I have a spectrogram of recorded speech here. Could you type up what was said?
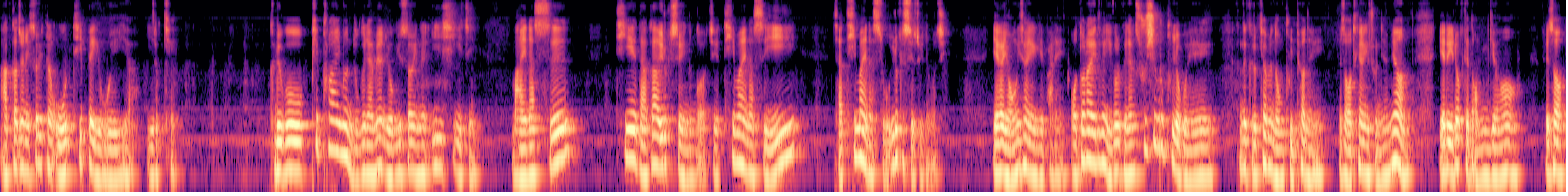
아까 전에 써있던 OT 빼기 5A야. 이렇게. 그리고 P'은 누구냐면 여기 써있는 이 식이지. 마이너스 T에다가 이렇게 써있는 거지. T-2 자 T-5 이렇게 쓰여져 있는 거지. 얘가 0 이상이길 바래. 어떤 아이들은 이걸 그냥 수식으로 풀려고 해. 근데 그렇게 하면 너무 불편해. 그래서 어떻게 하는 게 좋냐면 얘를 이렇게 넘겨. 그래서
